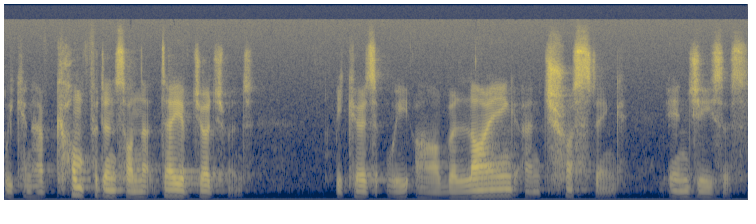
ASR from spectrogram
We can have confidence on that day of judgment because we are relying and trusting in Jesus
